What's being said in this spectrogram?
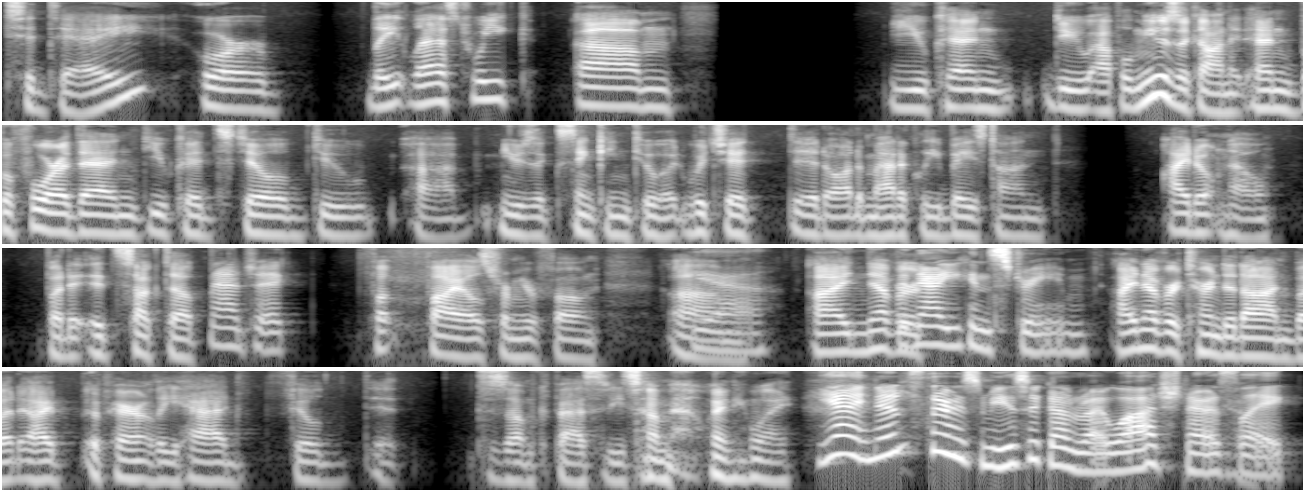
today or late last week, um, you can do Apple Music on it. And before then, you could still do uh, music syncing to it, which it did automatically based on, I don't know, but it, it sucked up Magic. f- files from your phone. Um, yeah. I never But now you can stream. I never turned it on, but I apparently had filled it to some capacity somehow anyway. Yeah, I noticed there was music on my watch, and I was like,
